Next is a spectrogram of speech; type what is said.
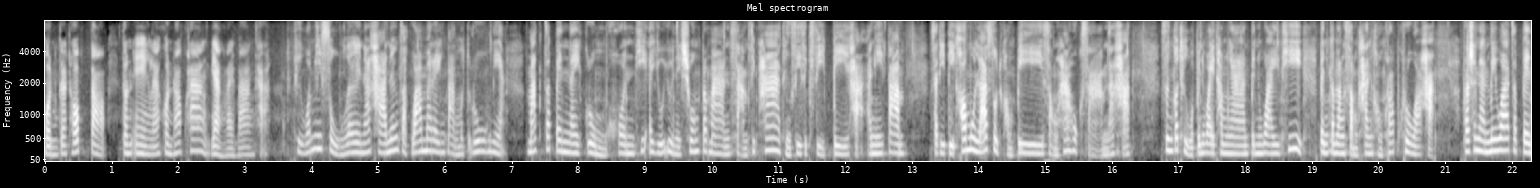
ผลกระทบต่อตนเองและคนรอบข้างอย่างไรบ้างคะถือว่ามีสูงเลยนะคะ เนื่องจากว่ามะเร็งปากมดลูกเนี่ย มักจะเป็นในกลุ่มคนที่อายุอยู่ในช่วงประมาณ 35-44 ปีค่ะ อันนี้ตามสถิติข้อมูลล่าสุดของปี 2563 นะคะ ซึ่งก็ถือว่าเป็นวัยทำงาน เป็นวัยที่เป็นกำลังสำคัญของครอบครัวค่ะ เพราะฉะนั้นไม่ว่าจะเป็น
